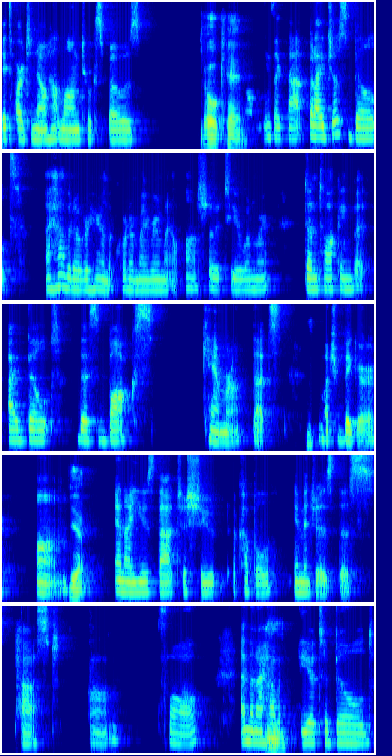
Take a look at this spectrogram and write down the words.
it's hard to know how long to expose Okay. things like that but i just built i have it over here in the corner of my room i'll, I'll show it to you when we're done talking but i built this box camera that's much bigger um Yeah. and I used that to shoot a couple images this past um, fall. And then I have an idea to build.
